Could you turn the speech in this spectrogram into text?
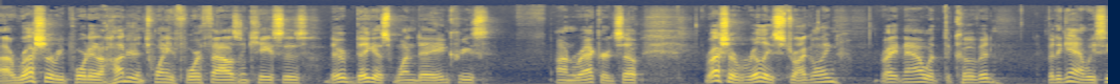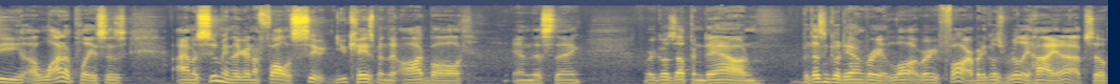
Uh, Russia reported 124,000 cases, their biggest one day increase on record. So, Russia really struggling right now with the COVID. But again, we see a lot of places. I'm assuming they're going to follow suit. UK has been the oddball in this thing where it goes up and down, but doesn't go down very long, very far, but it goes really high up. So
